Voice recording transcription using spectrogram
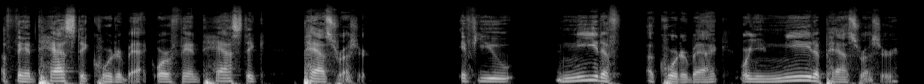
a fantastic quarterback or a fantastic pass rusher. If you need a, a quarterback or you need a pass rusher,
